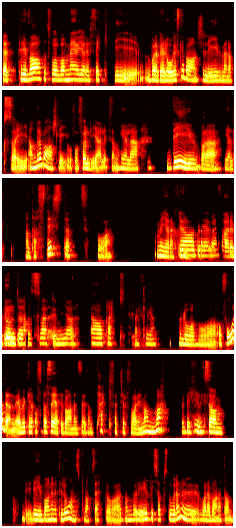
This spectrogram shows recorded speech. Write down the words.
här, privat att få vara med och göra effekt i våra biologiska barns liv men också i andra barns liv och få följa liksom hela, det är ju bara helt fantastiskt att få men, göra skillnad. Ja, det är beundransvärt det ni gör. Ja, tack. Verkligen. Få lov att, att få den. Jag brukar ofta säga till barnen så liksom, tack för att jag får vara din mamma. För det är mm. liksom, det, det är ju barnen är till låns på något sätt och de börjar ju bli så stora nu, våra barn, att de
